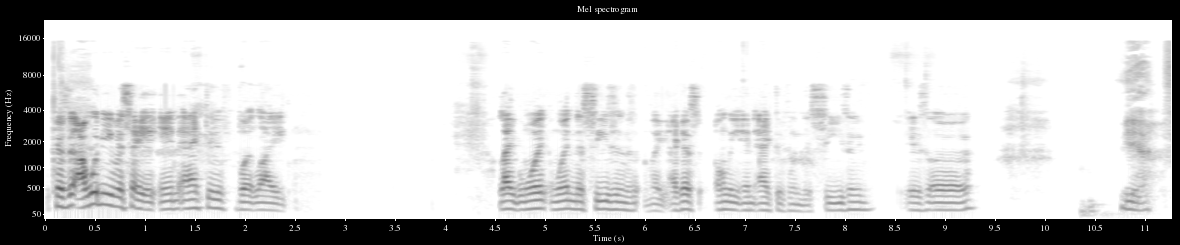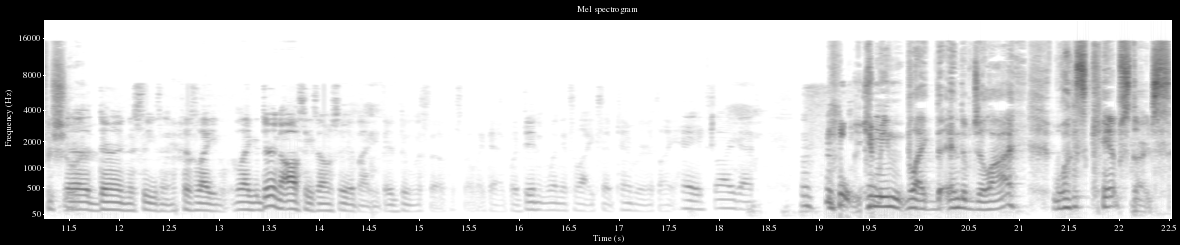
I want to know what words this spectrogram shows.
Because I wouldn't even say inactive, but like, like when when the season's like, I guess only inactive when the season is uh yeah, for sure. uh, during the season because like like during the off season I'm sure like they're doing stuff and stuff like that. But then when it's like September, it's like, hey, sorry guys. you mean like the end of July once camp starts?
